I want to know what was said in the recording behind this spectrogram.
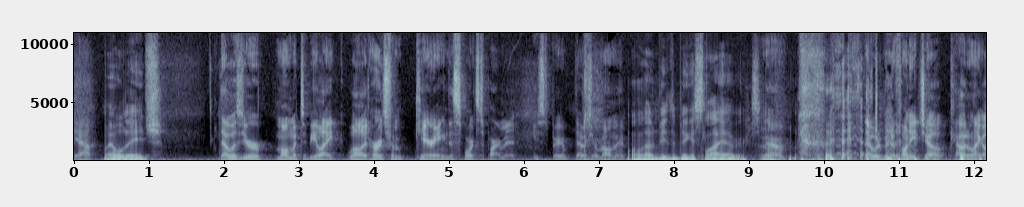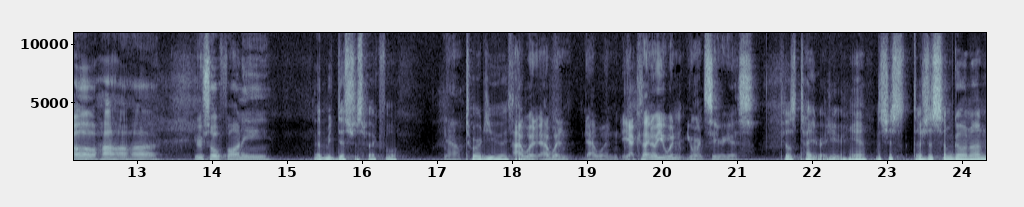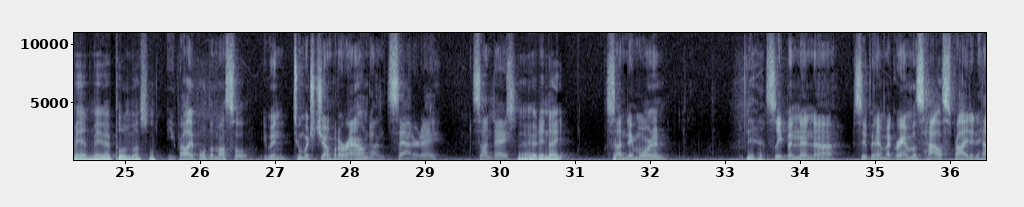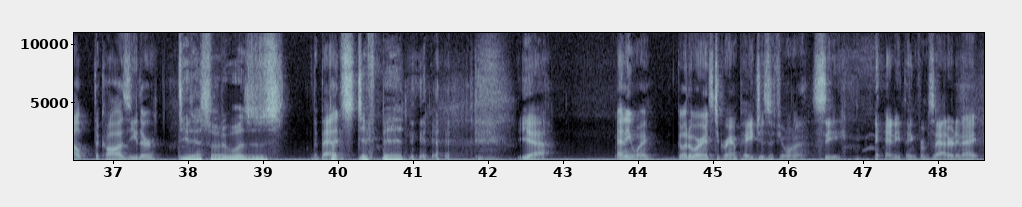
yeah, My old age. that was your moment to be like, well, it hurts from carrying the sports department. Be, that was your moment. Well, that would be the biggest lie ever. So. No. that would have been a funny joke. I would have been like, oh, ha ha ha, you're so funny. That'd be disrespectful No, toward you. I think. I wouldn't. I wouldn't. I wouldn't. Yeah, because I know you wouldn't. You weren't serious. Feels tight right here. Yeah, it's just there's just something going on, man. Maybe I pulled a muscle. You probably pulled a muscle. You've been too much jumping around on Saturday, Sunday, Saturday night. Sunday morning. Yeah, Sleeping in uh, sleeping at my grandma's house probably didn't help the cause either. dude, that's what it was. Is The bed. that stiff bed? Yeah. Anyway, go to our Instagram pages if you want to see anything from Saturday night.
